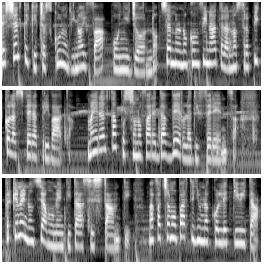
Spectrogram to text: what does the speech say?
Le scelte che ciascuno di noi fa ogni giorno sembrano confinate alla nostra piccola sfera privata, ma in realtà possono fare davvero la differenza, perché noi non siamo un'entità a sé stanti, ma facciamo parte di una collettività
